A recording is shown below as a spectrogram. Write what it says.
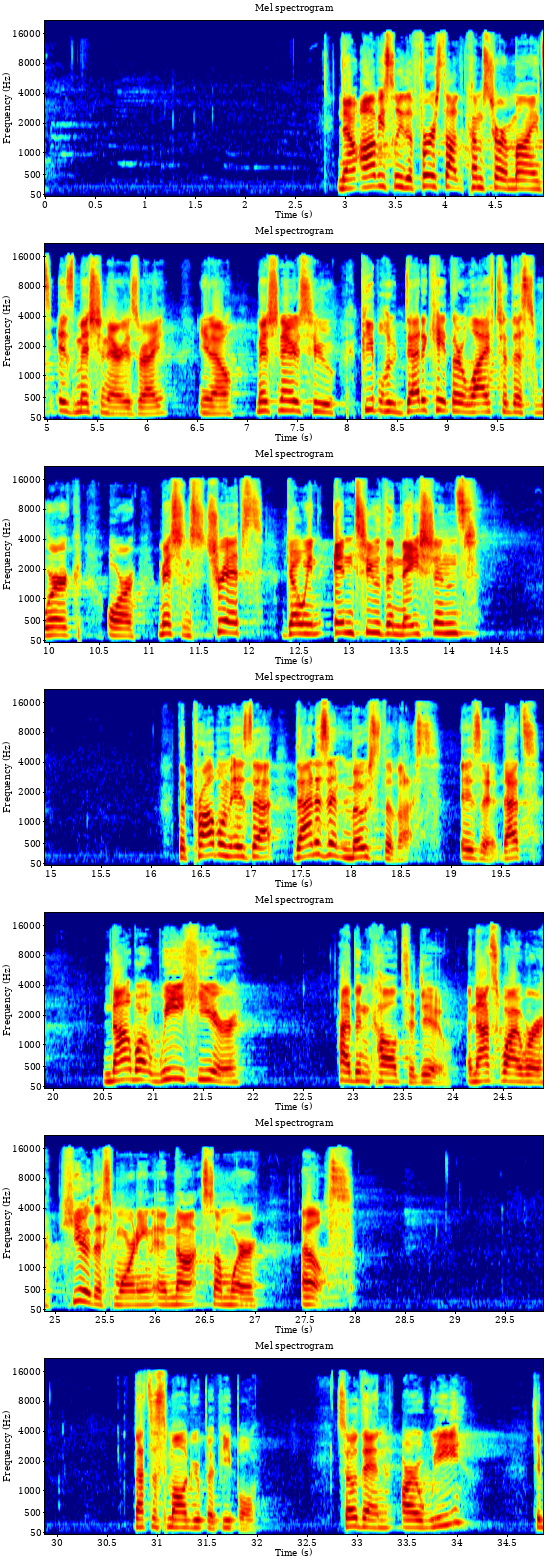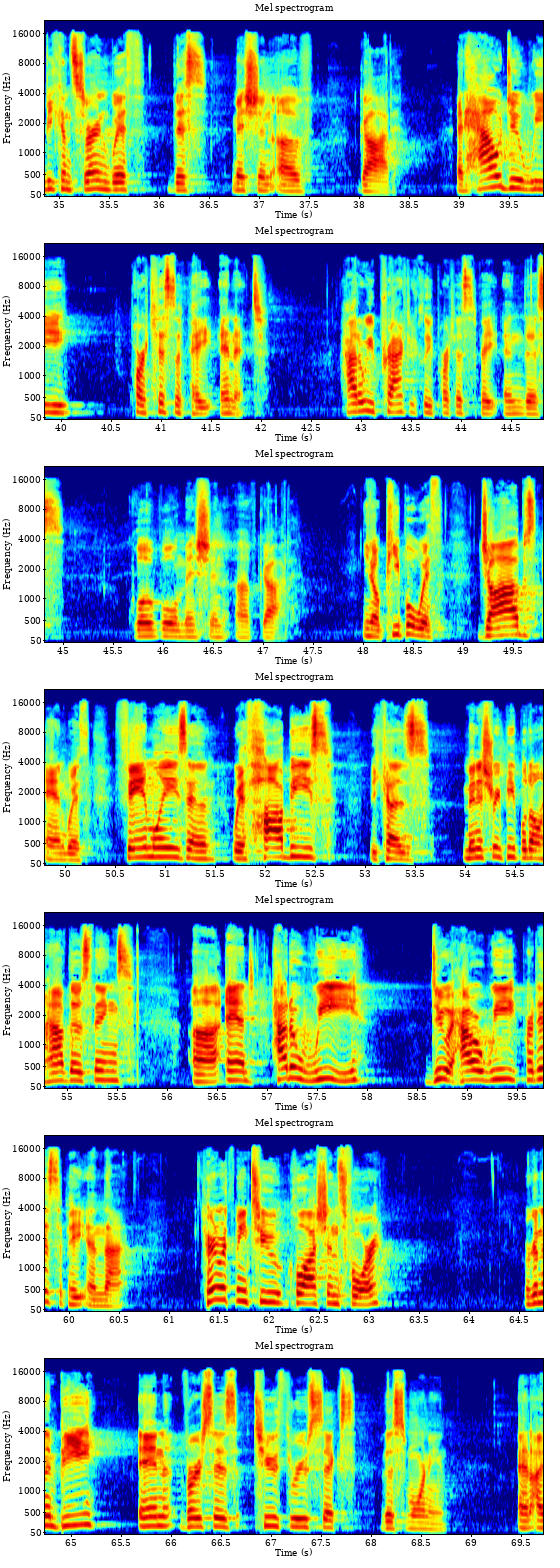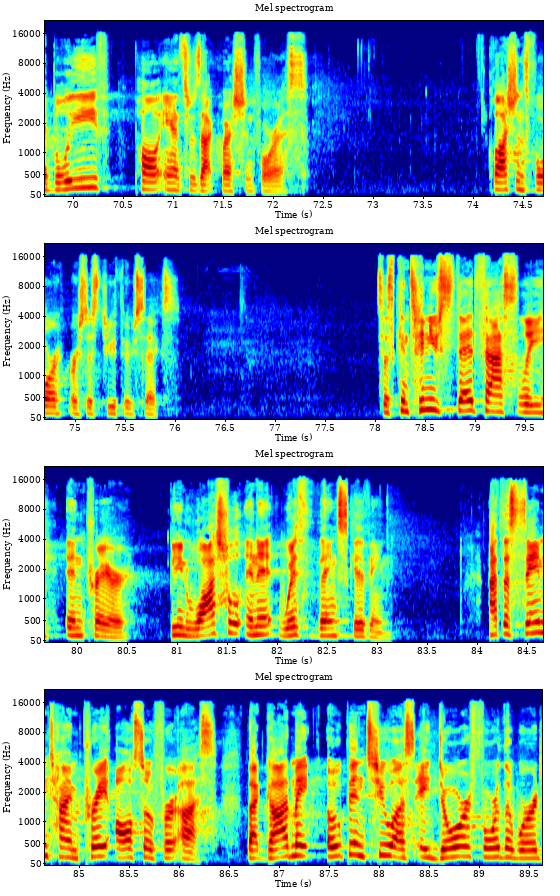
Now, obviously, the first thought that comes to our minds is missionaries, right? You know, missionaries who, people who dedicate their life to this work, or missions trips going into the nations. The problem is that that isn't most of us, is it? That's not what we here have been called to do. And that's why we're here this morning and not somewhere else. That's a small group of people. So then, are we to be concerned with this mission of God? And how do we participate in it? How do we practically participate in this global mission of God? You know, people with jobs and with families and with hobbies, because ministry people don't have those things. Uh, and how do we do it? How are we participate in that? Turn with me to Colossians 4. We're going to be in verses 2 through 6 this morning. And I believe Paul answers that question for us. Colossians 4, verses 2 through 6. It says, Continue steadfastly in prayer, being watchful in it with thanksgiving. At the same time, pray also for us, that God may open to us a door for the word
